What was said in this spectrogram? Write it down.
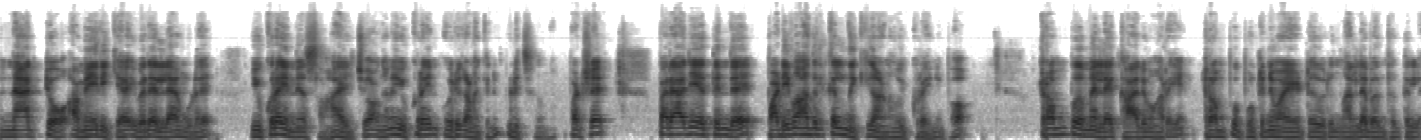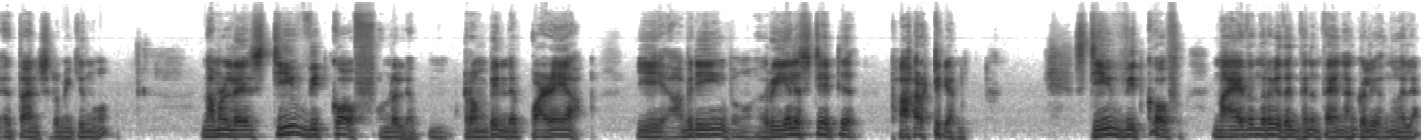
നാറ്റോ അമേരിക്ക ഇവരെല്ലാം കൂടെ യുക്രൈനെ സഹായിച്ചു. അങ്ങനെ യുക്രൈൻ ഒരു കണക്കിന് പിടിച്ചു നിന്നു. പക്ഷേ പരാജയത്തിന്റെ പടിവാതിൽക്കൽ നിൽക്കുകയാണ് യുക്രൈൻ ഇപ്പോൾ. ട്രംപ് എം എൽ എ കാലുമാറി ട്രംപ് പുട്ടിനുമായിട്ട് ഒരു നല്ല ബന്ധത്തിൽ എത്താൻ ശ്രമിക്കുന്നു. നമ്മളുടെ സ്റ്റീവ് വിറ്റ്കോഫ് ഉണ്ടല്ലോ. ട്രംപിന്റെ പഴയ ഈ അവർ ഈ റിയൽ എസ്റ്റേറ്റ് പാർട്ടിയാണ്. സ്റ്റീവ് വിറ്റ്കോഫ് നയതന്ത്ര വിദഗ്ധനും തേങ്ങാക്കൊലിയൊന്നുമല്ല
